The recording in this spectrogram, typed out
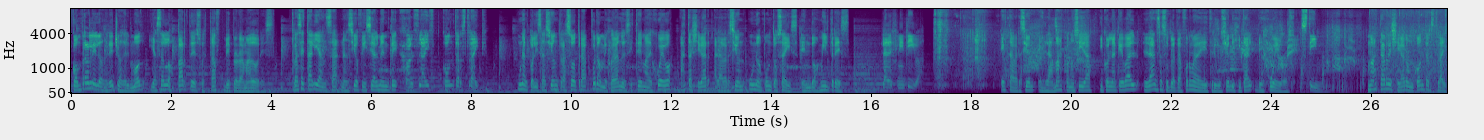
Comprarle los derechos del mod y hacerlos parte de su staff de programadores. Tras esta alianza nació oficialmente Half-Life Counter-Strike. Una actualización tras otra fueron mejorando el sistema de juego hasta llegar a la versión 1.6 en 2003, la definitiva, esta versión es la más conocida y con la que Valve lanza su plataforma de distribución digital de juegos, Steam. Más tarde llegaron Counter-Strike,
